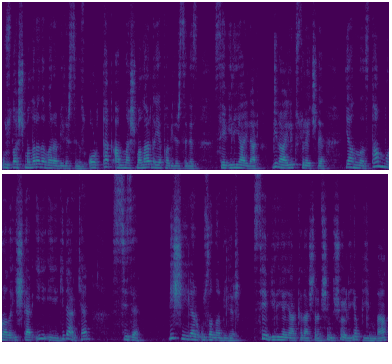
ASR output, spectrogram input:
uzlaşmalara da varabilirsiniz. Ortak anlaşmalar da yapabilirsiniz. Sevgili yaylar bir aylık süreçte yalnız tam burada işler iyi iyi giderken size bir şeyler uzanabilir. Sevgili yay arkadaşlarım şimdi şöyle yapayım da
